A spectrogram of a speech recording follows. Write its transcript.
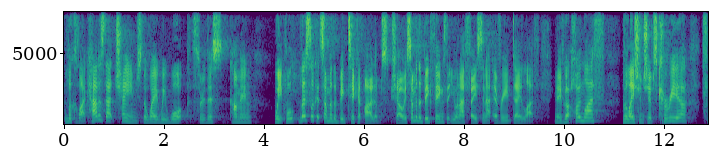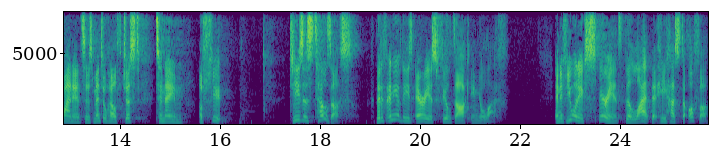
look like? How does that change the way we walk through this coming week? Well, let's look at some of the big ticket items, shall we? Some of the big things that you and I face in our everyday life. You know, you've got home life, relationships, career, finances, mental health, just to name a few. Jesus tells us that if any of these areas feel dark in your life, and if you want to experience the light that He has to offer,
